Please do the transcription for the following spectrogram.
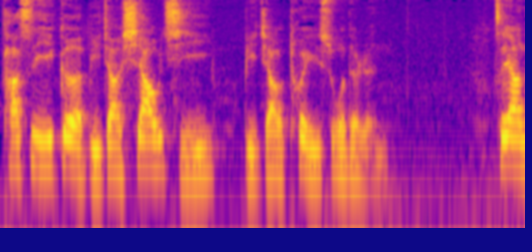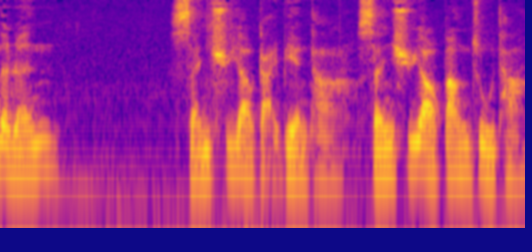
他是一个比较消极、比较退缩的人，这样的人。神需要改变他，神需要帮助他，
